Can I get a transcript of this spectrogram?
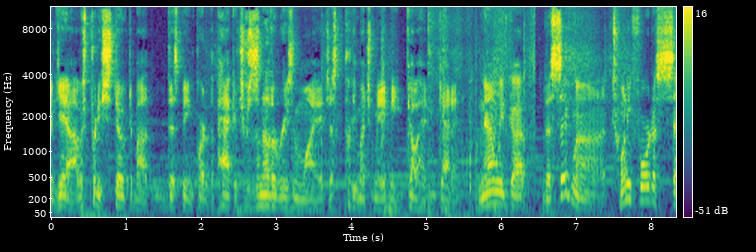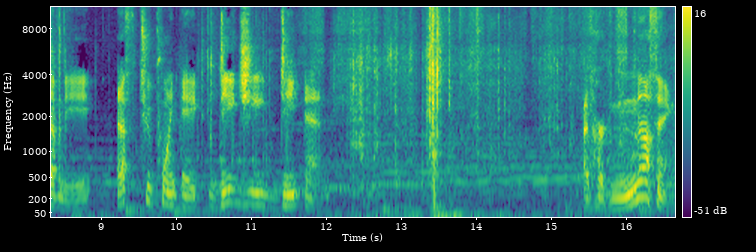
But yeah, I was pretty stoked about this being part of the package, which is another reason why it just pretty much made me go ahead and get it. Now we've got the Sigma 24 to 70 f2.8 DGDN. I've heard nothing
